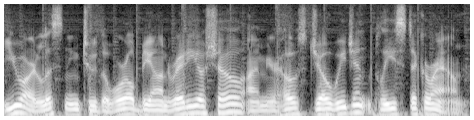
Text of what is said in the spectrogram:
You are listening to the World Beyond Radio Show. I'm your host, Joe Weigant. Please stick around.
